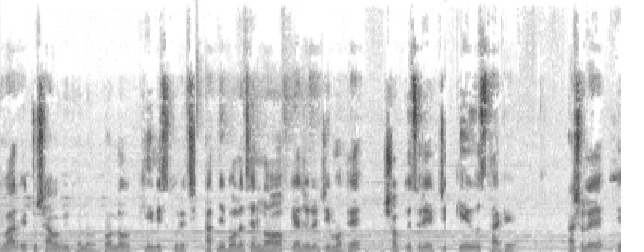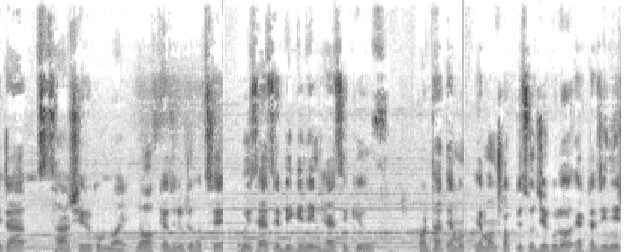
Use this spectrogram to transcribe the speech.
এবার একটু স্বাভাবিক হলো। বলল, কি মিস করেছি? আপনি বলেছেন ল অফ ক্যাজুয়ালিটি মতে সবকিছুরই একটি কেউস থাকে। আসলে এটা স্যার সেরকম নয়। ল অফ ক্যাজুয়ালিটি হচ্ছে which has a beginning has a cause অর্থাৎ এমন এমন সবকিছু যেগুলো একটা জিনিস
